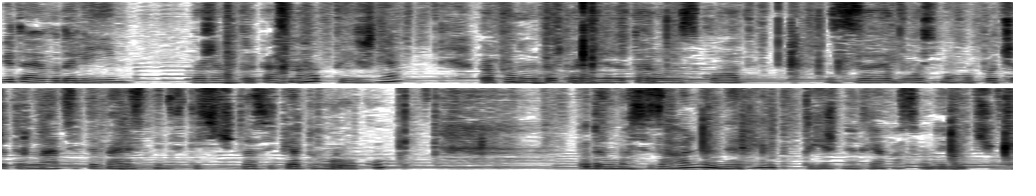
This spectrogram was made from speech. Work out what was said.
Вітаю водолії! Бажаю вам прекрасного тижня. Пропоную до перегляду таро розклад з 8 по 14 вересня 2025 року. Подивимося загальну енергію тижня для вас, водолійчики.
